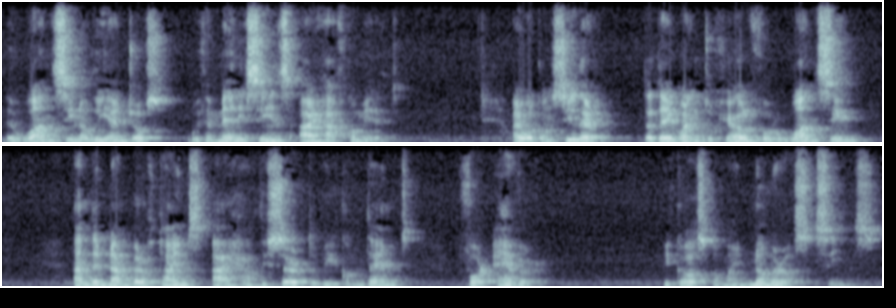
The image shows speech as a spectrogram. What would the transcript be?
the one sin of the angels with the many sins I have committed. I will consider that they went to hell for one sin, and the number of times I have deserved to be condemned forever because of my numerous sins.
